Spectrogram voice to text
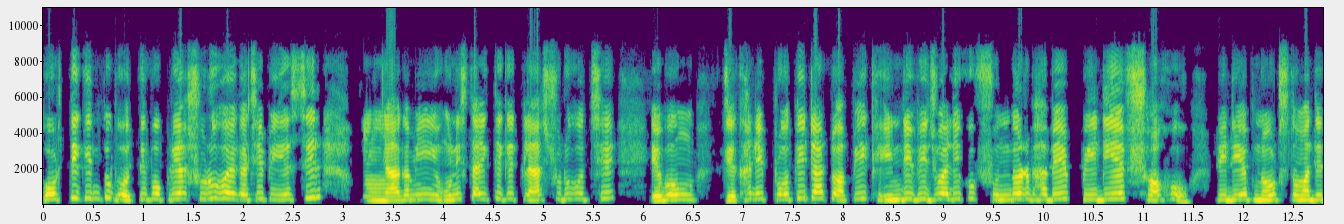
ভর্তি কিন্তু ভর্তি প্রক্রিয়া শুরু হয়ে গেছে পিএসসির। আগামী উনিশ তারিখ থেকে ক্লাস শুরু হচ্ছে এবং যেখানে প্রতিটা টপিক ইন্ডিভিজুয়ালি খুব সুন্দরভাবে পিডিএফ সহ, পিডিএফ নোটস তোমাদের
